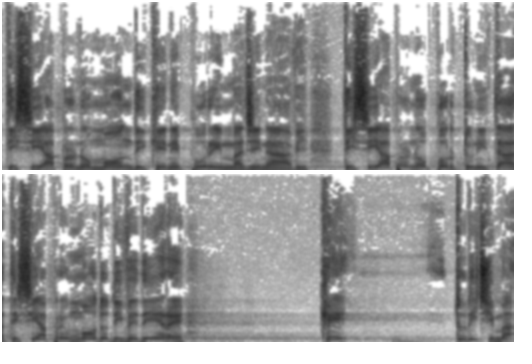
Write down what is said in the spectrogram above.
ti si aprono mondi che neppure immaginavi, ti si aprono opportunità, ti si apre un modo di vedere che tu dici ma,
